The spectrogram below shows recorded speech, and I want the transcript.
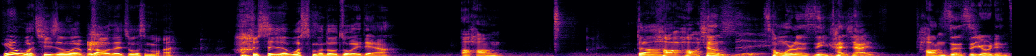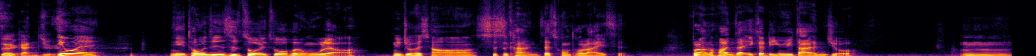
因为我其实我也不知道我在做什么、欸，就是我什么都做一点啊。啊，好像。对啊，好，好像从我认识你看下来，好像真的是有点这个感觉。因为你同一件事做一做会很无聊啊，你就会想要试试看，再从头来一次。不然的话，你在一个领域待很久，嗯，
